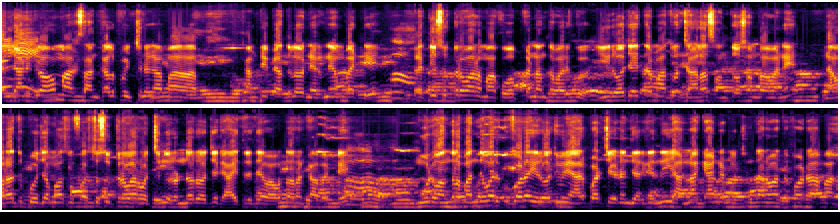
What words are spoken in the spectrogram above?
తల్లి అనుగ్రహం మాకు సంకల్పం ఇచ్చిన మా కమిటీ పెద్దలు నిర్ణయం బట్టి ప్రతి శుక్రవారం మాకు ఓపుకున్నంత వరకు ఈ రోజు అయితే మాత్రం చాలా సంతోషం భావని. నవరాత్రి పూజ మాసం ఫస్ట్ శుక్రవారం వచ్చింది రెండో రోజు గాయత్రీదేవి అవతారం కాబట్టి మూడు వందల మంది వరకు కూడా ఈ రోజు మేము ఏర్పాటు చేయడం జరిగింది. అన్న క్యాంటీన్ వచ్చిన తర్వాత కూడా మాకు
